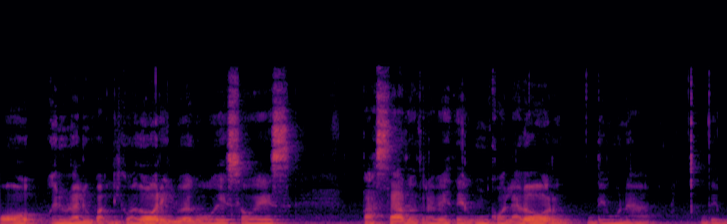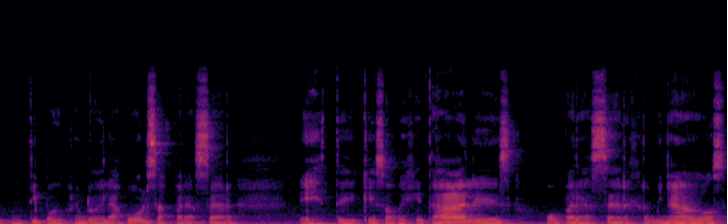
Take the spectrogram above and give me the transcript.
o en una licuadora y luego eso es pasado a través de un colador, de, una, de un tipo, por ejemplo, de las bolsas para hacer este, quesos vegetales o para hacer germinados,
